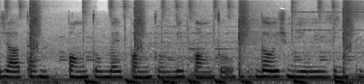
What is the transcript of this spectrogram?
J.B.B.2020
